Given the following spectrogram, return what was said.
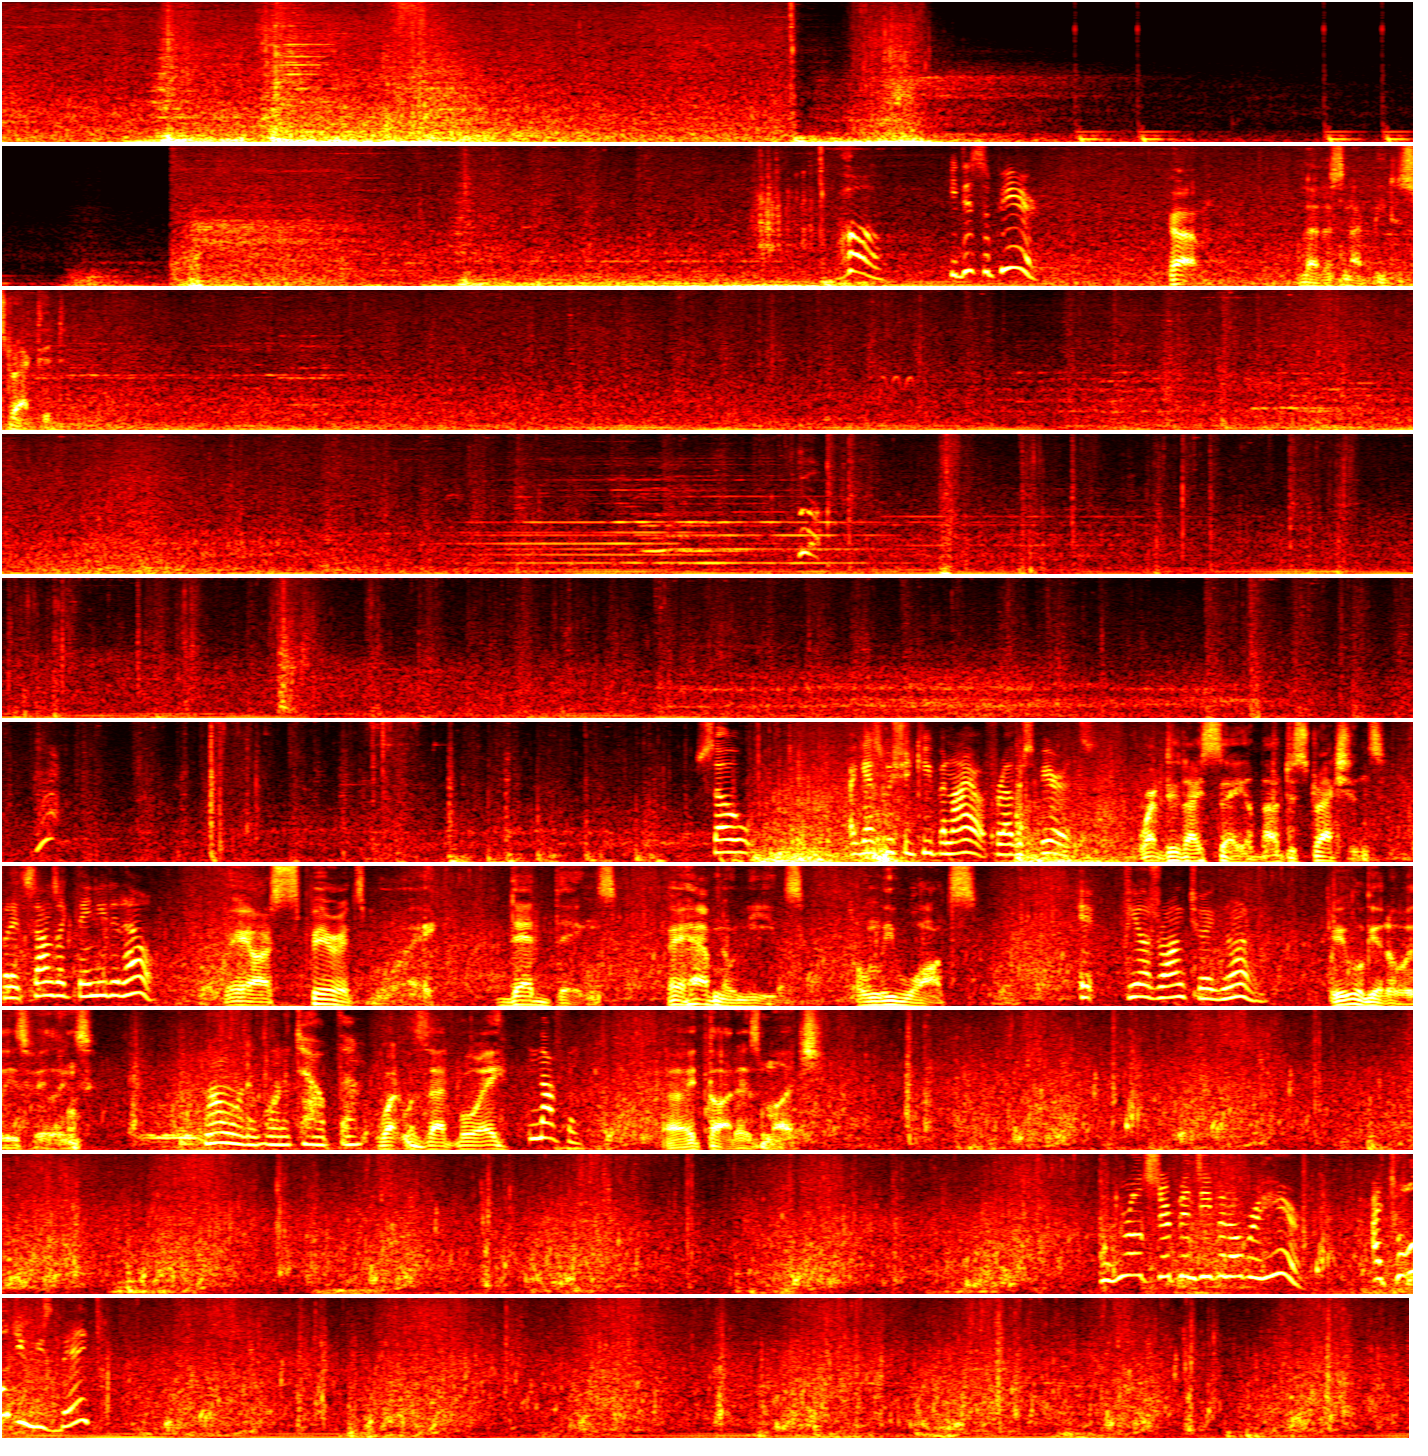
Let us not be distracted. So, I guess we should keep an eye out for other spirits. What did I say about distractions? But it sounds like they needed help. They are spirits, boy. Dead things. They have no needs, only wants. It feels wrong to ignore them. We will get over these feelings. Mom would have wanted to help them. What was that, boy? Nothing. I thought as much. The serpent's even over here. I told you he's big.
